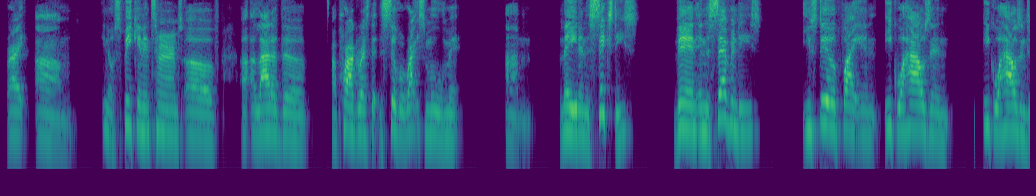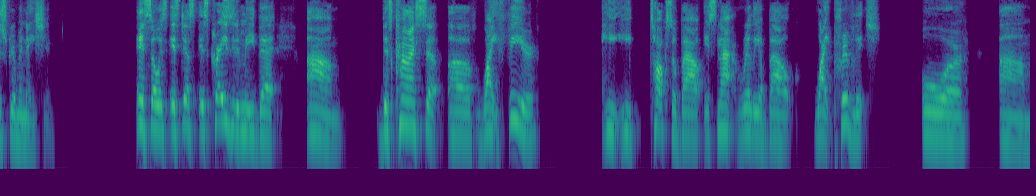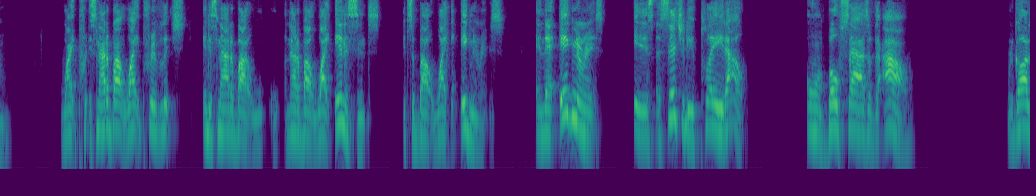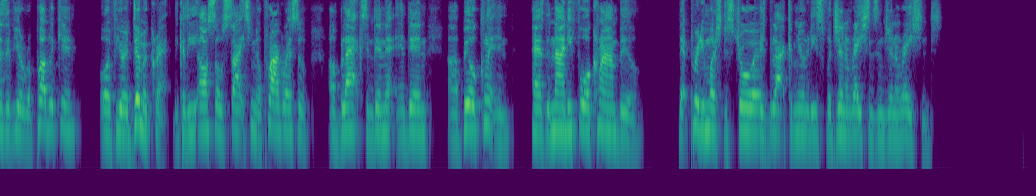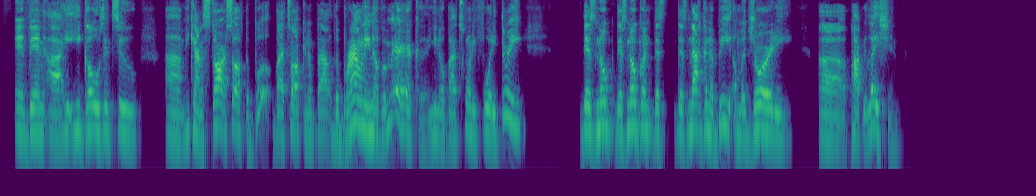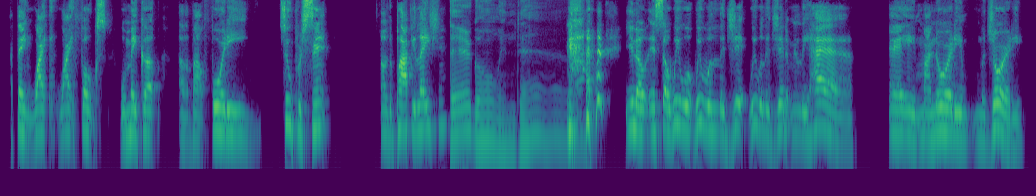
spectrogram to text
Right. Um, you know, speaking in terms of uh, a lot of the uh, progress that the civil rights movement um, made in the 60s, then in the 70s, you still fighting equal housing, equal housing discrimination. And so it's it's just it's crazy to me that um, this concept of white fear, he he talks about it's not really about white privilege or um, white it's not about white privilege and it's not about not about white innocence it's about white ignorance. And that ignorance is essentially played out on both sides of the aisle regardless if you're a republican or if you're a democrat because he also cites you know progress of, of blacks and then and then uh, bill clinton has the 94 crime bill that pretty much destroys black communities for generations and generations and then uh, he he goes into um, he kind of starts off the book by talking about the browning of America. You know, by 2043, there's no there's no going there's there's not going to be a majority uh population. I think white white folks will make up about 42% of the population. They're going down. you know, and so we will we will legit we will legitimately have a minority majority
